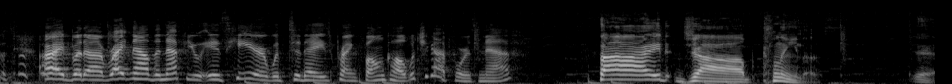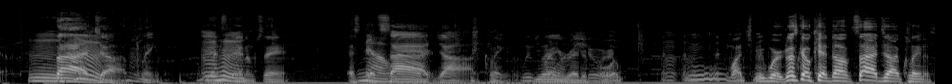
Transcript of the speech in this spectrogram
All right, but uh, right now the nephew is here with today's prank phone call. What you got for us, Neff? Side job cleaners. Yeah. Mhm. Side job cleaners. You Mhm. understand what I'm saying? That's No, that side job cleaners. We you ain't ready sure. for it. Mm, Watch me work. Let's go, cat dog. Side job cleaners.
